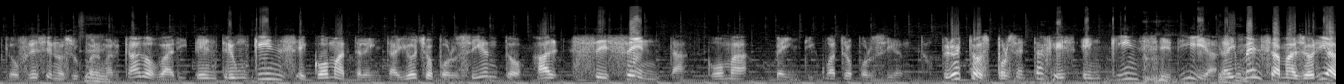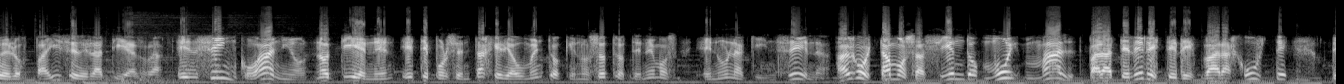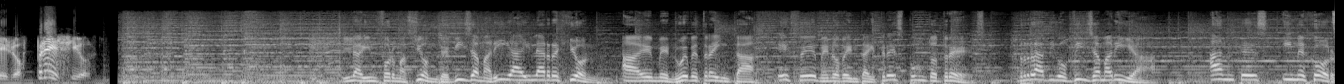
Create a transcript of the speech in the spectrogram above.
que ofrecen los supermercados varía entre un 15,38% al 60,24%. Pero estos porcentajes en 15 días. La inmensa mayoría de los países de la Tierra en 5 años no tienen este porcentaje de aumento que nosotros tenemos en una quincena. Algo estamos haciendo muy mal para tener este desbarajuste de los precios. La información de Villa María y la región. AM930, FM93.3. Radio Villa María. Antes y mejor.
